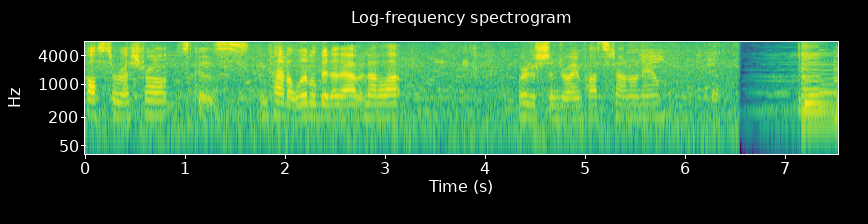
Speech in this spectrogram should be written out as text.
pasta restaurants because we've had a little bit of that, but not a lot. We're just enjoying Positano now. What's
